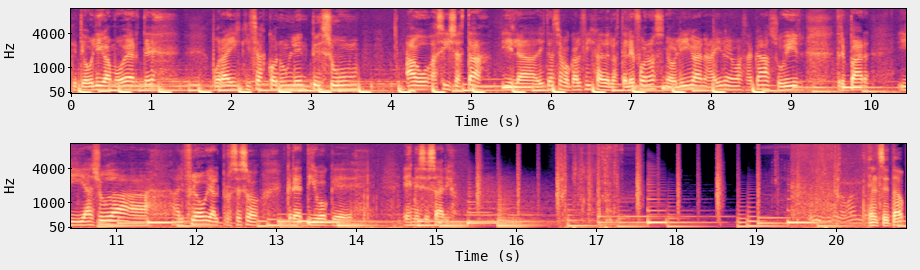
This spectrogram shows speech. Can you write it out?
que te obliga a moverte. Por ahí quizás con un lente zoom hago así, ya está. Y la distancia focal fija de los teléfonos me obligan a irme más acá, subir, trepar y ayuda al flow y al proceso creativo que es necesario. El setup.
